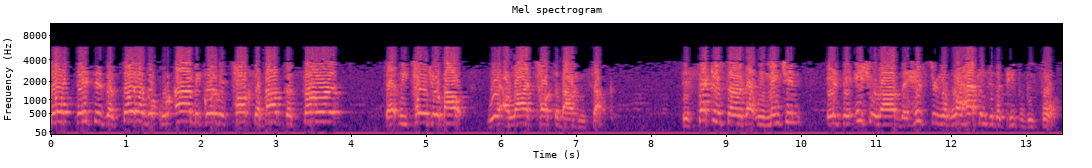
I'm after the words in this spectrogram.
So this is the third of the Quran because it talks about the third that we told you about where Allah talks about himself. The second third that we mentioned is the issue of the history of what happened to the people before.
